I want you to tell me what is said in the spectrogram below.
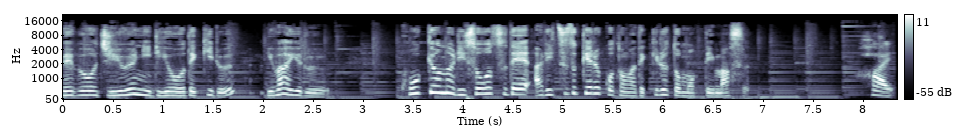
Web を自由に利用できるいわゆる公共のリソースであり続けることができると思っています。はい。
